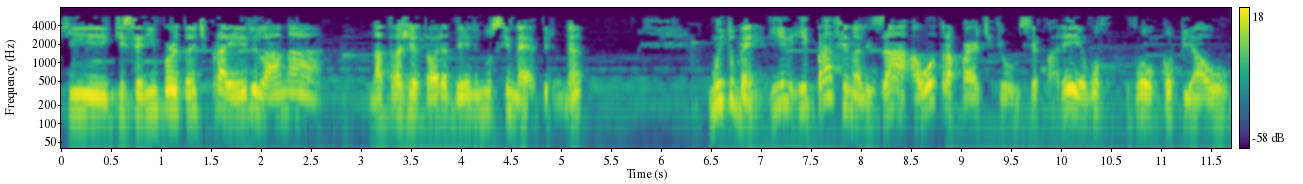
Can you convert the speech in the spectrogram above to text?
que, que seria importante para ele lá na, na trajetória dele no Sinédrio, né? Muito bem, e, e para finalizar, a outra parte que eu separei, eu vou, vou copiar o,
